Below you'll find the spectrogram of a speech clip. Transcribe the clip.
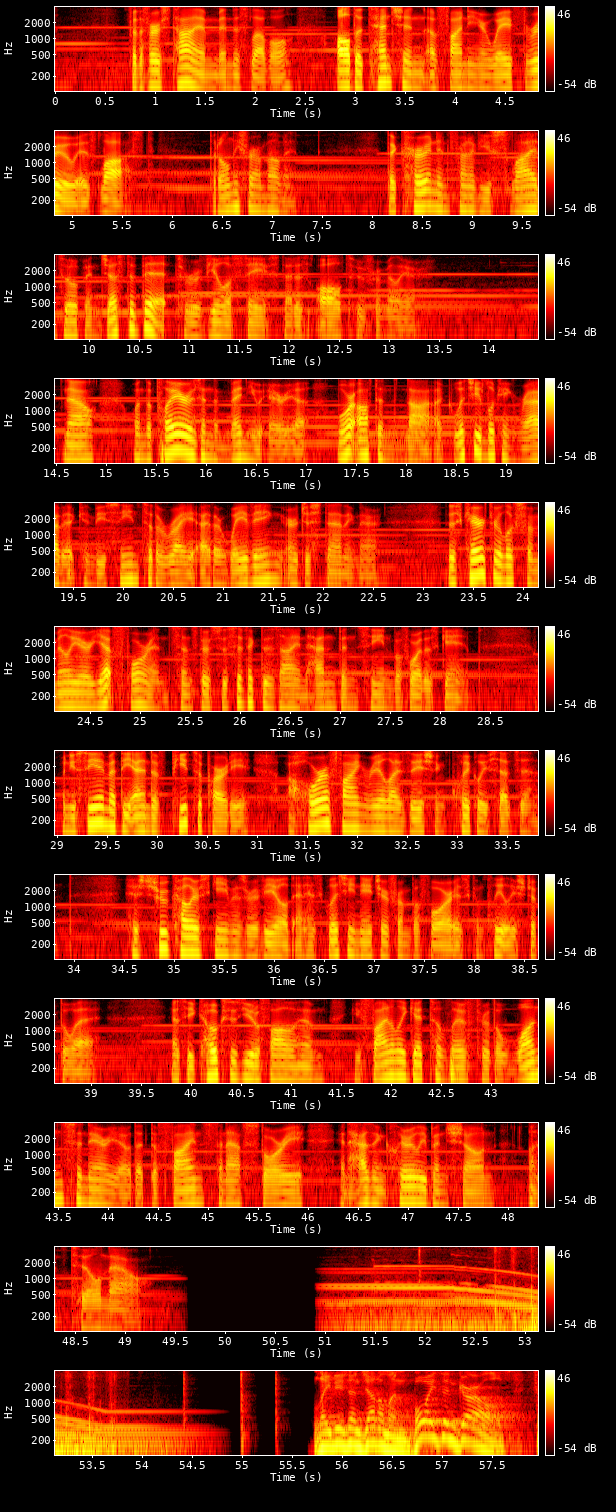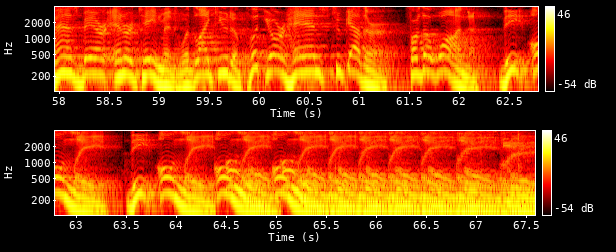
For the first time in this level, all the tension of finding your way through is lost, but only for a moment. The curtain in front of you slides open just a bit to reveal a face that is all too familiar. Now, when the player is in the menu area, more often than not, a glitchy looking rabbit can be seen to the right either waving or just standing there. This character looks familiar yet foreign since their specific design hadn't been seen before this game. When you see him at the end of Pizza Party, a horrifying realization quickly sets in. His true color scheme is revealed and his glitchy nature from before is completely stripped away. As he coaxes you to follow him, you finally get to live through the one scenario that defines FNAF's story and hasn't clearly been shown until now. Ladies and gentlemen, boys and girls, Fazbear Entertainment would like you to put your hands together for the one, the only, the only, only, only, only, only, only, only, only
